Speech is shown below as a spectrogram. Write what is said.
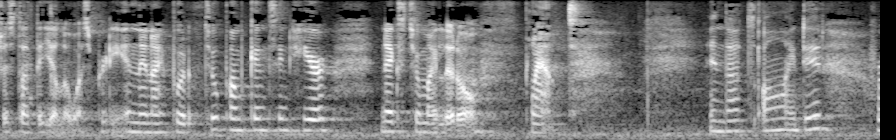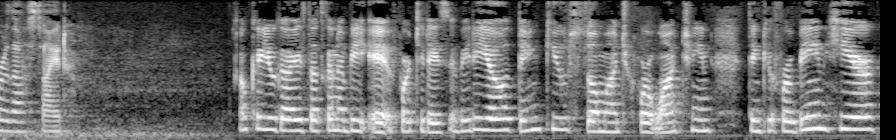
Just thought the yellow was pretty. And then I put two pumpkins in here next to my little plant. And that's all I did for that side okay you guys that's gonna be it for today's video. Thank you so much for watching. Thank you for being here.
